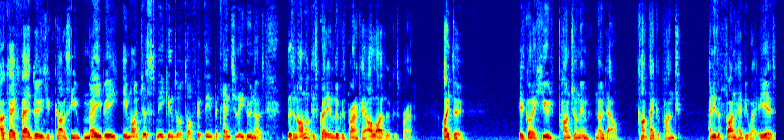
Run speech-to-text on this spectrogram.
okay, fair dues. You can kind of see maybe he might just sneak into a top 15 potentially. Who knows? Listen, I'm not discrediting Lucas Browne, okay? I like Lucas Browne. I do. He's got a huge punch on him, no doubt. Can't take a punch. And he's a fun heavyweight. He is.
